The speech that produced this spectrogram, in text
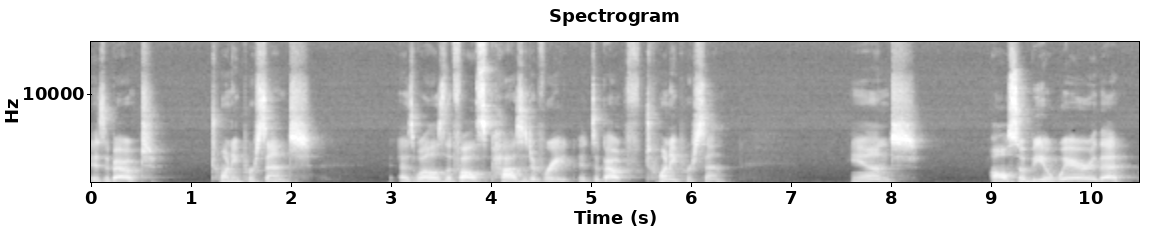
is about 20%, as well as the false positive rate, it's about 20%. And also be aware that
